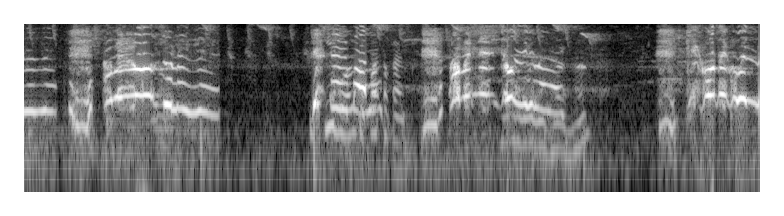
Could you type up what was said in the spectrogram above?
দিছে আমি লোন তুলেছি কি এই বলছো বাবা, কত কাজ আমি নিঃস্ব হয়ে গেলাম কি কথা করল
